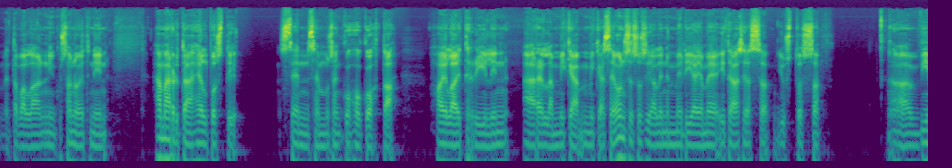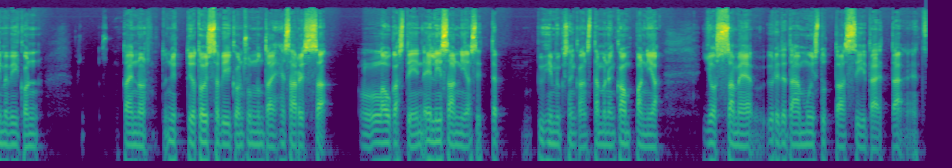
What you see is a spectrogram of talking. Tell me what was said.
me tavallaan, niin kuin sanoit, niin hämärrytään helposti sen semmoisen kohokohta highlight reelin äärellä, mikä, mikä se on se sosiaalinen media, ja me itse asiassa just tuossa viime viikon, tai no nyt jo toissa viikon sunnuntai Hesarissa laukastiin Elisan ja sitten Pyhimyksen kanssa tämmöinen kampanja, jossa me yritetään muistuttaa siitä, että, että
